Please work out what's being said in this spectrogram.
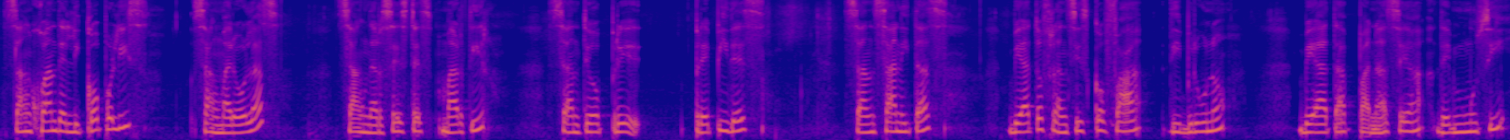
San Juan de Licópolis, San Marolas, San Narcestes Mártir, San Teoprepides, San Sanitas, Beato Francisco Fa di Bruno, Beata Panacea de Musi,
